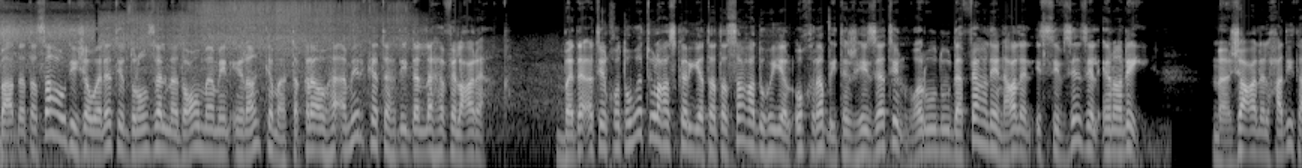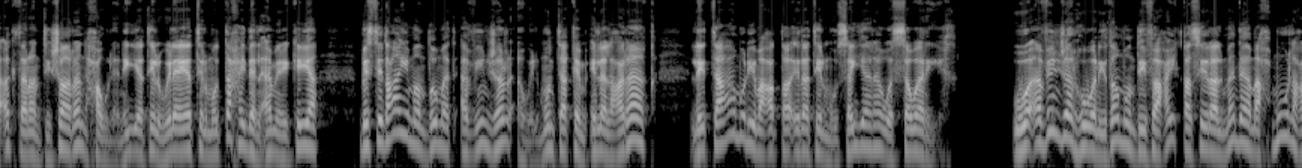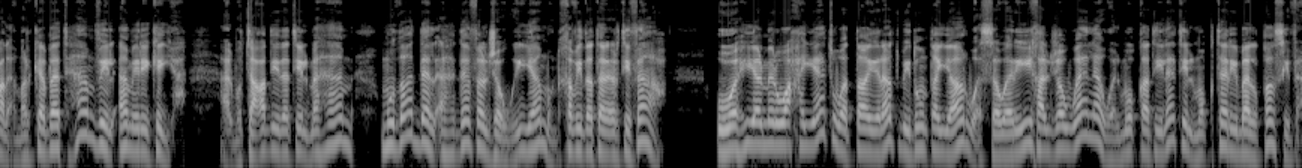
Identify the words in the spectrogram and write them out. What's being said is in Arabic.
بعد تصاعد جولات ال drones المدعومة من إيران كما تقرأها أمريكا تهديدا لها في العراق. بدأت الخطوات العسكرية تتصاعد هي الأخرى بتجهيزات وردود فعل على الاستفزاز الإيراني ما جعل الحديث أكثر انتشارا حول نية الولايات المتحدة الأمريكية باستدعاء منظومة أفينجر أو المنتقم إلى العراق للتعامل مع الطائرة المسيرة والصواريخ. وأفينجر هو نظام دفاعي قصير المدى محمول على مركبات هامفي الأمريكية المتعددة المهام مضادة الأهداف الجوية منخفضة الارتفاع وهي المروحيات والطائرات بدون طيار والصواريخ الجوالة والمقاتلات المقتربة القاصفة.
